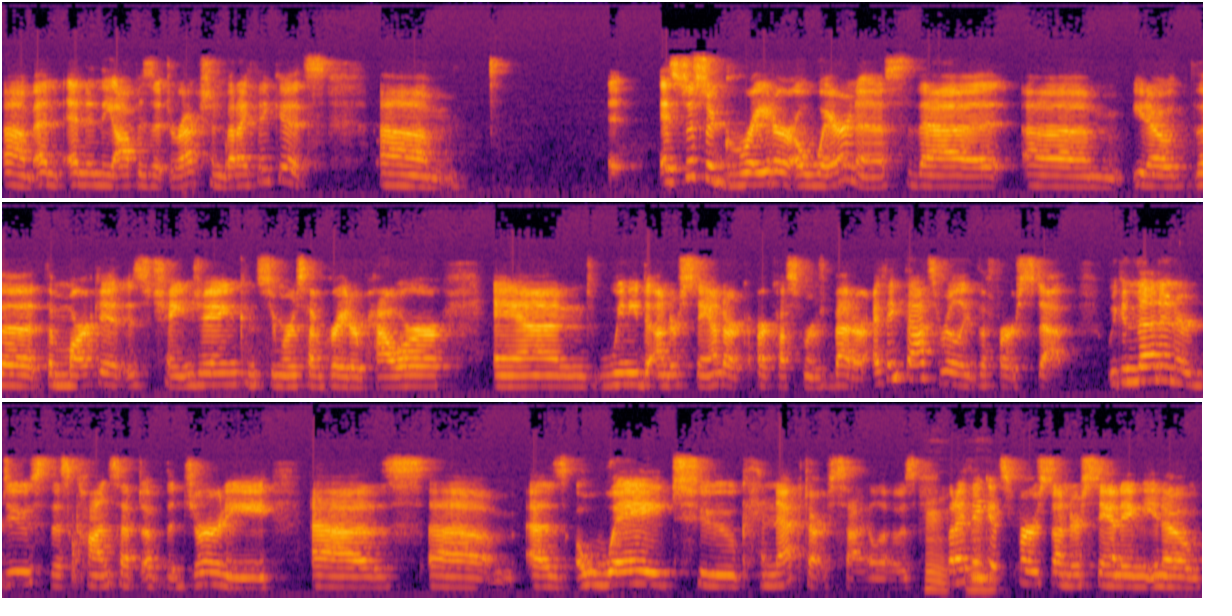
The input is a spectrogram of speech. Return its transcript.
um, and and in the opposite direction. But I think it's um, it, it's just a greater awareness that um, you know the the market is changing, consumers have greater power, and we need to understand our, our customers better. I think that's really the first step. We can then introduce this concept of the journey as um, as a way to connect our silos. Mm-hmm. But I think hmm. it's first understanding, you know,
